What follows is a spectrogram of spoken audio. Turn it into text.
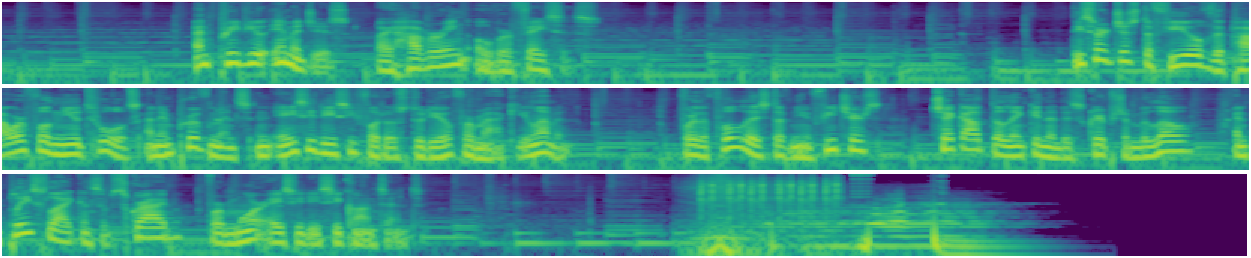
and preview images by hovering over faces. These are just a few of the powerful new tools and improvements in ACDSee Photo Studio for Mac 11. For the full list of new features, Check out the link in the description below, and please like and subscribe for more ACDSee content.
